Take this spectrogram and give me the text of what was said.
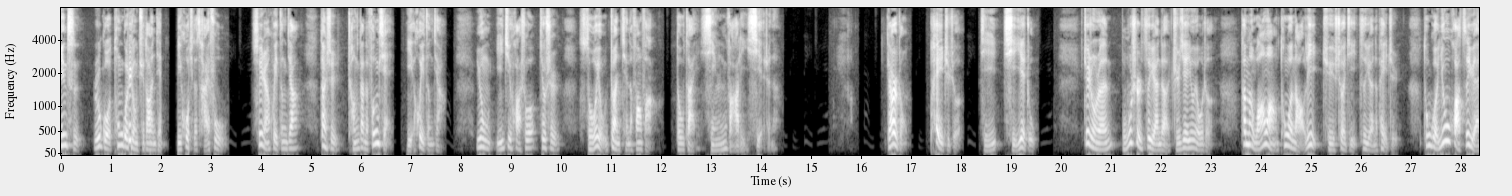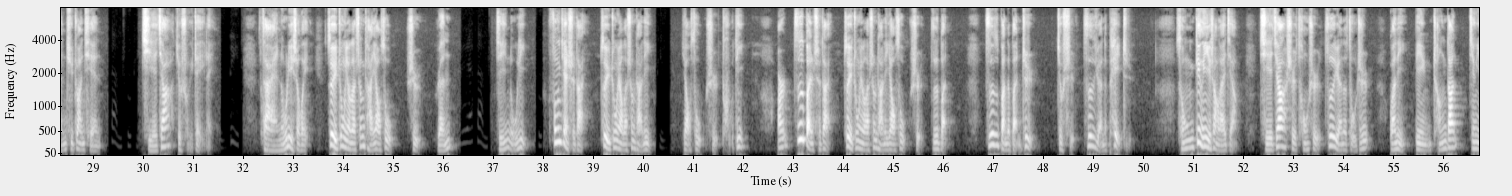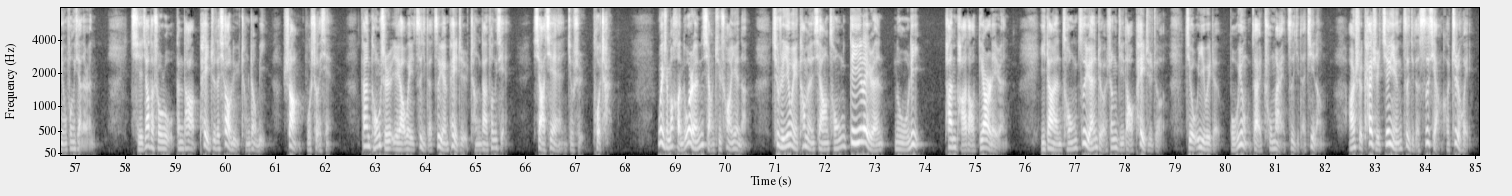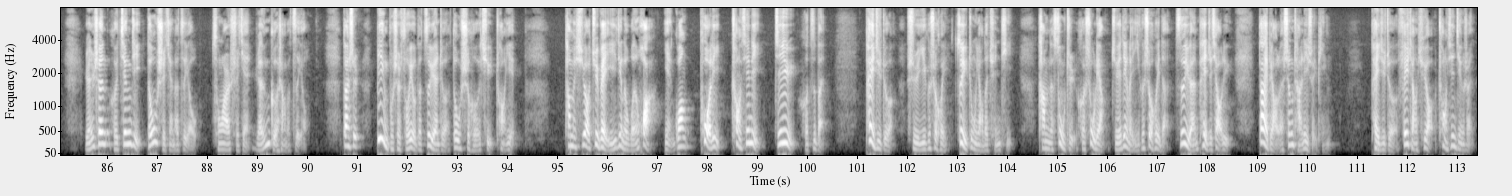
因此，如果通过这种渠道赚钱，你获取的财富虽然会增加，但是承担的风险也会增加。用一句话说，就是所有赚钱的方法都在刑法里写着呢。第二种，配置者及企业主，这种人不是资源的直接拥有者，他们往往通过脑力去设计资源的配置，通过优化资源去赚钱。企业家就属于这一类。在奴隶社会，最重要的生产要素是人，即奴隶。封建时代最重要的生产力要素是土地，而资本时代最重要的生产力要素是资本。资本的本质就是资源的配置。从定义上来讲，企业家是从事资源的组织、管理并承担经营风险的人。企业家的收入跟他配置的效率成正比，上不设限，但同时也要为自己的资源配置承担风险，下限就是破产。为什么很多人想去创业呢？就是因为他们想从第一类人努力攀爬到第二类人。一旦从资源者升级到配置者，就意味着不用再出卖自己的技能，而是开始经营自己的思想和智慧，人身和经济都实现了自由，从而实现人格上的自由。但是，并不是所有的资源者都适合去创业，他们需要具备一定的文化、眼光、魄力。创新力、机遇和资本，配置者是一个社会最重要的群体，他们的素质和数量决定了一个社会的资源配置效率，代表了生产力水平。配置者非常需要创新精神。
